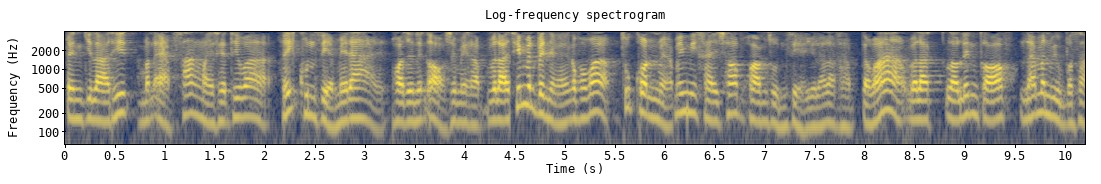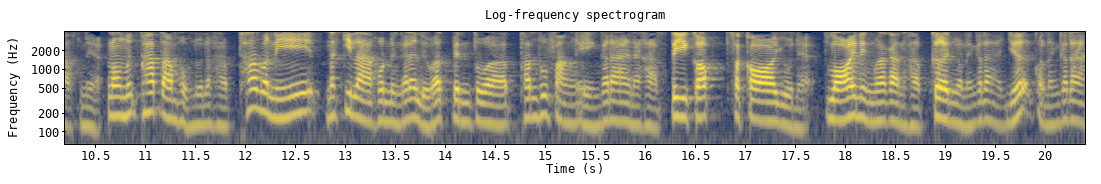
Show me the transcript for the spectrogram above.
เป็นกีฬาที่มันแอบสร้าง mindset ที่ว่าเฮ้ยคุณเสียไม่ได้ พอจะนึกออกใช่ไหมครับเวลาที่มันเป็นอย่างนั้นก็เพราะว่าทุกคนเนี่ยไม่มีใครชอบความสูญเสียอยู่แล้วละครับแต่ว่าเวลาเราเล่นกอล์ฟและมันมีอุปสรรคเนี่ยลองนึกภาพตามผมดูนะครับถ้าวันนี้นักกีฬาคนหนึ่งก็ได้หรือว่าเป็นตัวท่านผู้ฟังเองก็ได้นะครับ ตีกอล์ฟสกอร์อยู่เนี่ยร้อยหนึ่งแล้วกันครับ เกินกว่านั้นก็ได้ เยอะกว่านั้นก็ได้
